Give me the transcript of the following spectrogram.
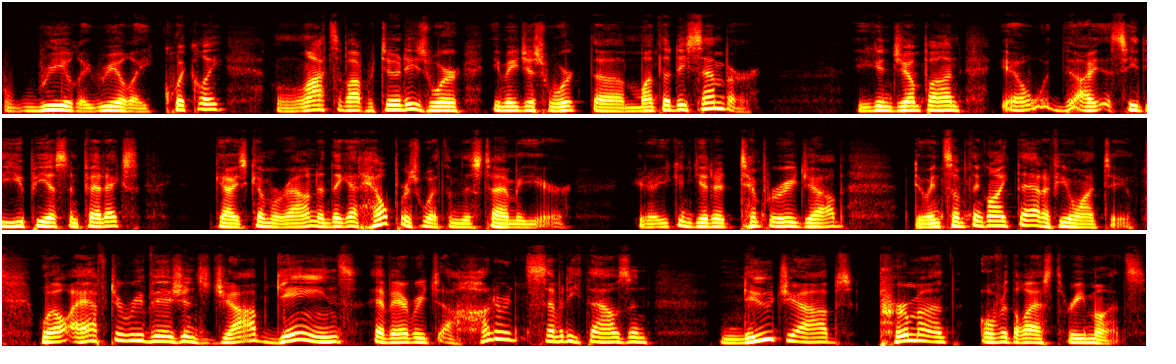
really, really quickly. Lots of opportunities where you may just work the month of December. You can jump on, you know, I see the UPS and FedEx guys come around and they got helpers with them this time of year. You know, you can get a temporary job doing something like that if you want to. Well, after revisions, job gains have averaged 170,000 new jobs per month over the last three months.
